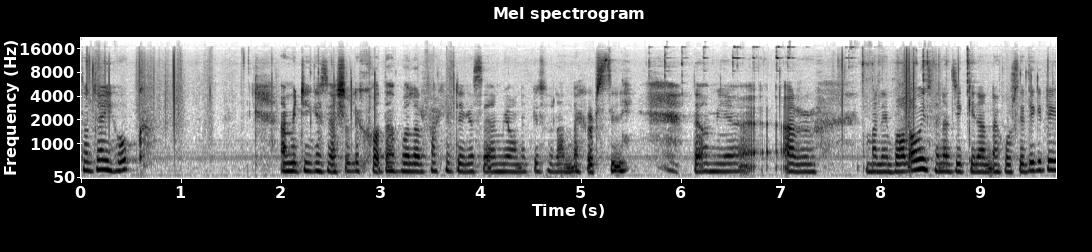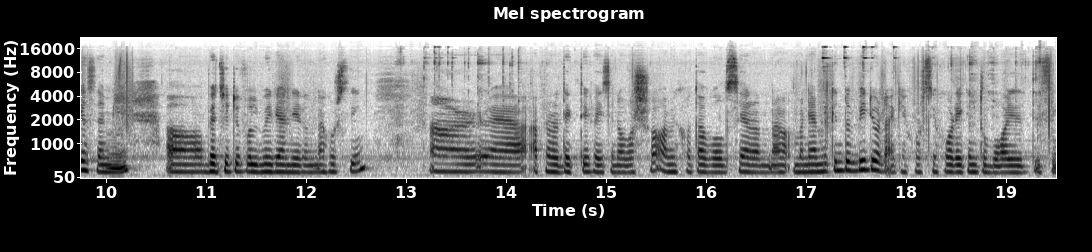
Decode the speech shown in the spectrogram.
তো যাই হোক। আমি ঠিক আছে, আসলে কথা বলার ফাঁকে ঠিক আছে, আমি অনেক কিছু রান্না করছি। তো আমি আর মানে বলা হয়েছে না যে কী রান্না করছি। দেখি, ঠিক আছে, আমি ভেজিটেবল বিরিয়ানি রান্না করছি। আর আপনারা দেখতে পাইছেন অবশ্য, আমি কথা বলছি আর রান্না মানে আমি কিন্তু ভিডিওটা আগে করছি, পরে কিন্তু ভয়েস দিছি।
